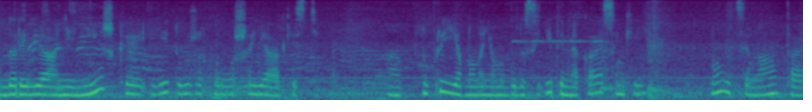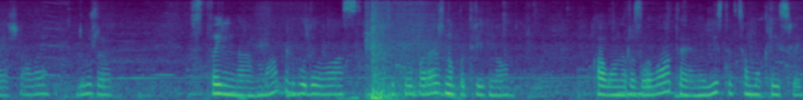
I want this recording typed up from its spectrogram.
дерев'яні ніжки і дуже хороша якість. Ну, приємно на ньому буде сидіти, м'якесенький. Ну і ціна теж, але дуже стильна мабель буде у вас. Тільки обережно потрібно каву не розливати, не їсти в цьому кріслі.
